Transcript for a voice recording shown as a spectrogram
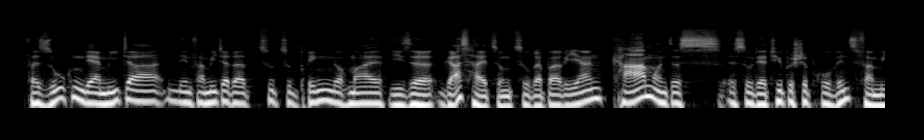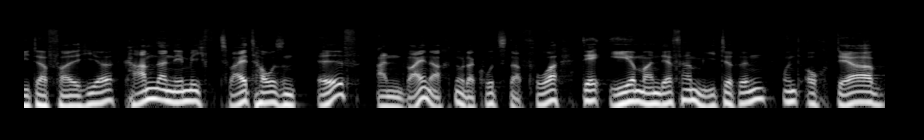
versuchen der Mieter, den Vermieter dazu zu bringen, nochmal diese Gasheizung zu reparieren. Kam, und das ist so der typische Provinzvermieterfall hier, kam dann nämlich 2011 an Weihnachten oder kurz davor der Ehemann der Vermieterin und auch der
